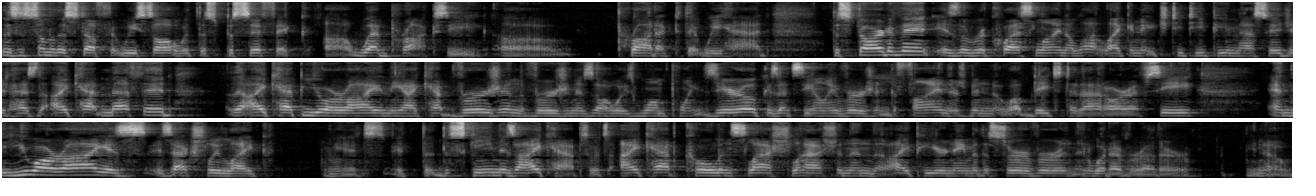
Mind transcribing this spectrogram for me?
this is some of the stuff that we saw with the specific uh, web proxy uh, product that we had. The start of it is the request line, a lot like an HTTP message. It has the ICAP method, the ICAP URI, and the ICAP version. The version is always 1.0 because that's the only version defined. There's been no updates to that RFC. And the URI is, is actually like, I mean, it's, it, the, the scheme is ICAP. So it's ICAP colon slash slash and then the IP or name of the server and then whatever other you know,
